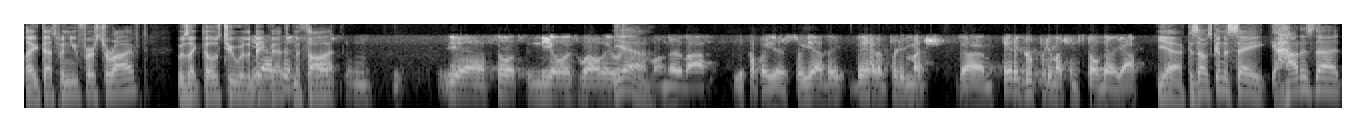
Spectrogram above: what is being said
Like that's when you first arrived. It was like those two were the big yeah, vets. Methot. Yeah, Phillips and Neil as well. They were yeah. kind of on their last a couple of years. So yeah, they they had a pretty much um, they had a group pretty much instilled there. Yeah. Yeah, because I was going to say, how does that?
